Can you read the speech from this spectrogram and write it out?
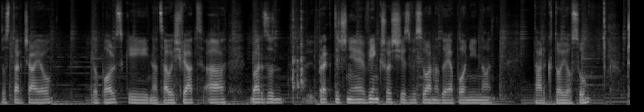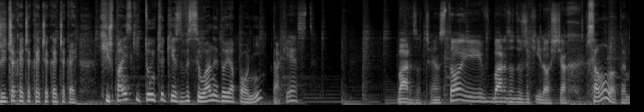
dostarczają do Polski i na cały świat, a bardzo praktycznie większość jest wysyłana do Japonii na targ Toyosu. Czyli czekaj, czekaj, czekaj, czekaj. Hiszpański tuńczyk jest wysyłany do Japonii? Tak jest. Bardzo często i w bardzo dużych ilościach. Samolotem.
